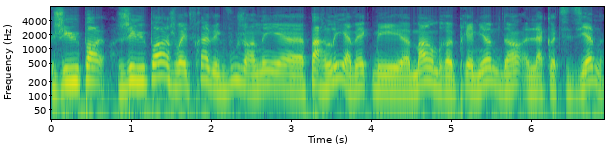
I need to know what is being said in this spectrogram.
j'ai eu peur. J'ai eu peur, je vais être franc avec vous. J'en ai euh, parlé avec mes euh, membres premium dans la quotidienne.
